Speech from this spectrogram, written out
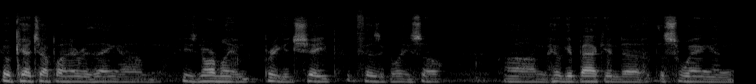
he'll catch up on everything. Um, he's normally in pretty good shape physically, so um, he'll get back into the swing. And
